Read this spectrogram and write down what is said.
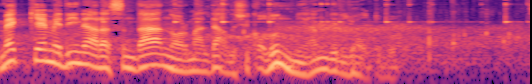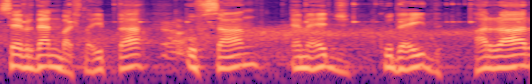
Mekke Medine arasında normalde alışık olunmayan bir yoldu bu. Sevr'den başlayıp da Ufsan, Emec, Kudeyd, Harrar,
